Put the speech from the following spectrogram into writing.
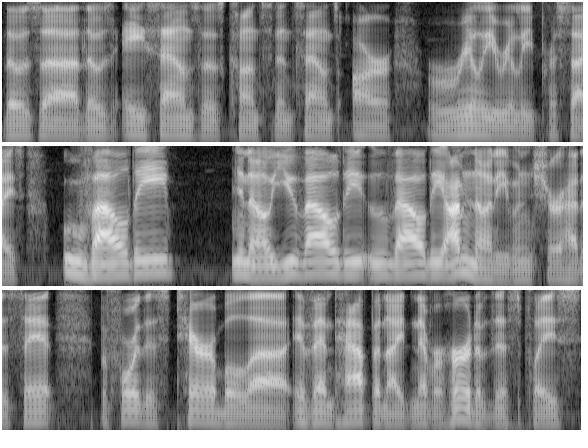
those uh, those a sounds, those consonant sounds are really really precise. Uvalde you know, Uvalde, Uvalde. I'm not even sure how to say it. Before this terrible uh, event happened, I'd never heard of this place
